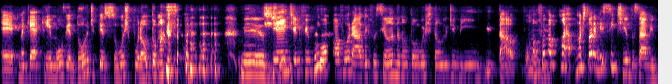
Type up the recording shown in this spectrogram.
É, como é que é? Removedor de pessoas por automação. Meu Gente, ele ficou apavorado. Ele falou assim: Ana, não estão gostando de mim e tal. Foi uma, foi uma, uma, uma história nesse sentido, sabe?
